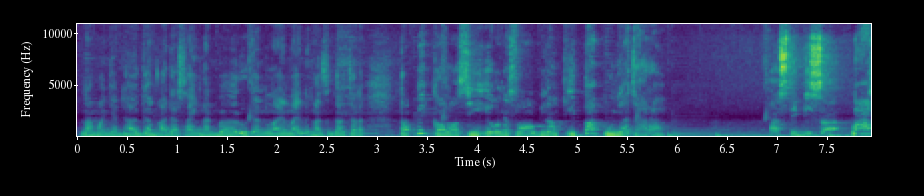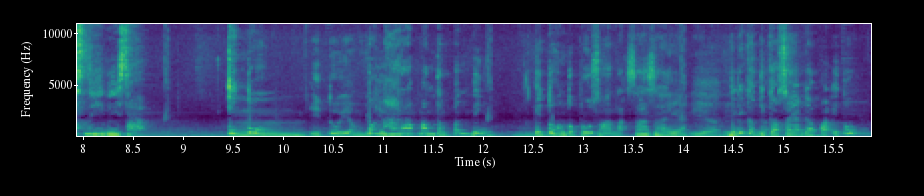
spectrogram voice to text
namanya dagang ada saingan baru dan lain-lain dengan segala cara. Tapi kalau CEO-nya selalu bilang kita punya cara, pasti bisa. pasti bisa. Itu Hmm, itu yang bikin pengharapan terpenting. Itu untuk perusahaan raksasa ya. Iya, Jadi iya, ketika saya dapat itu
